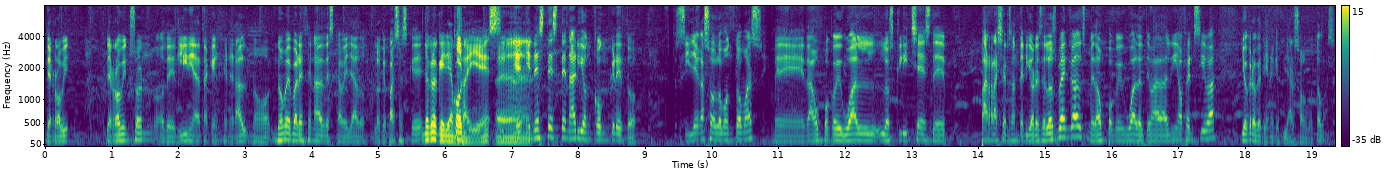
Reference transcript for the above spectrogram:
de, Robin, de Robinson o de línea de ataque en general. No, no me parece nada descabellado. Lo que pasa es que. Yo creo que iríamos con- ahí, ¿eh? si- Eh, en- este escenario en concreto, si llega Solomon Thomas, me da un poco igual los clichés de pass rushers anteriores de los Bengals. Me da un poco igual el tema de la línea ofensiva. Yo creo que tiene que pillar Solomon Thomas.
